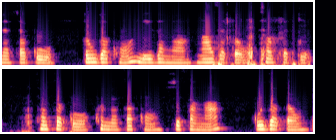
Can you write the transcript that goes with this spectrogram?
29 39 45 53 61 69 89 85 93တ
